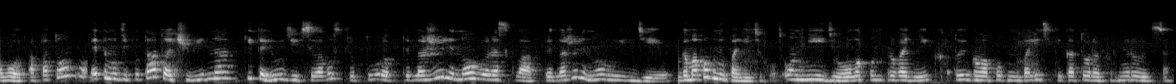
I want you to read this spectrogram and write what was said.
Вот. А потом этому депутату, очевидно, какие-то люди в силовых структурах предложили новый расклад, предложили новую идею. Гомофобную политику. Он не идеолог, он проводник той гомофобной политики, которая формируется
